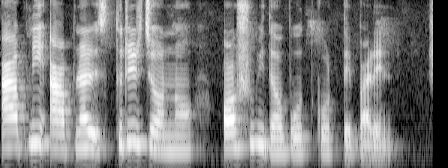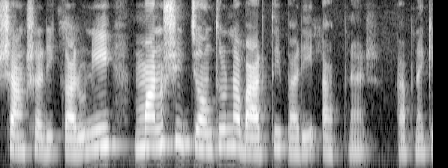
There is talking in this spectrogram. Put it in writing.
আপনি আপনার স্ত্রীর জন্য অসুবিধা বোধ করতে পারেন। সাংসারিক কারণে মানসিক যন্ত্রণা বাড়তে পারে আপনার। আপনাকে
